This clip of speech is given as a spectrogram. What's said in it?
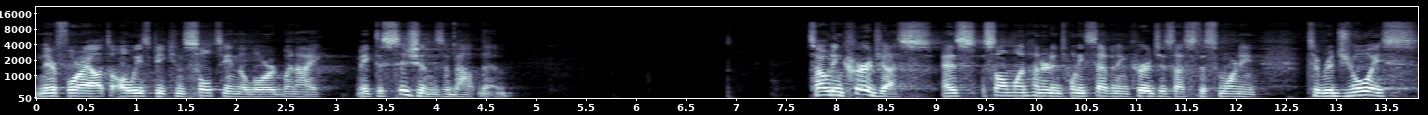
And therefore, I ought to always be consulting the Lord when I make decisions about them. So I would encourage us, as Psalm 127 encourages us this morning, to rejoice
